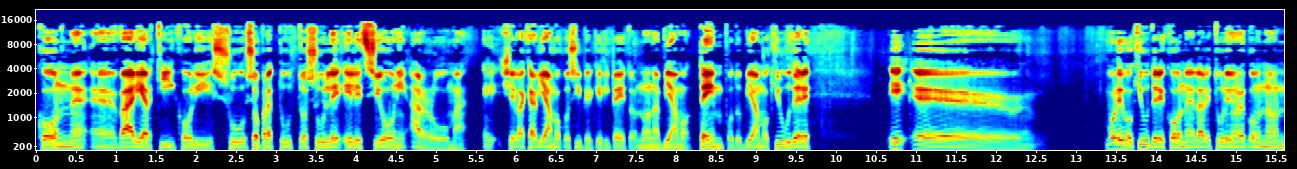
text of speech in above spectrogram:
con eh, vari articoli su, soprattutto sulle elezioni a Roma. E ce la caviamo così perché, ripeto, non abbiamo tempo, dobbiamo chiudere. E eh, volevo chiudere con la lettura di un, un,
